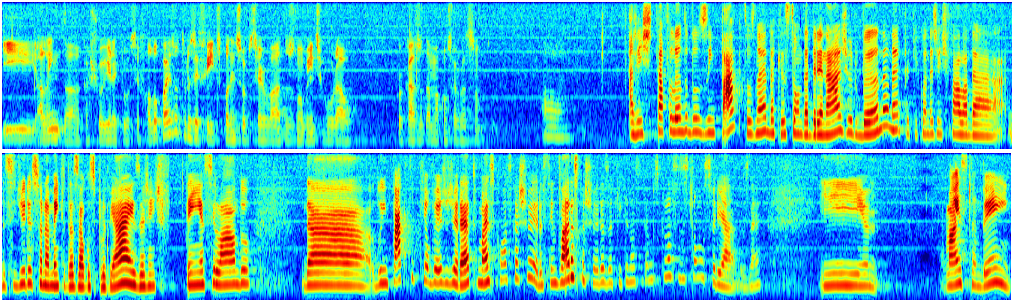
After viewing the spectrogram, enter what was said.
E, além da cachoeira que você falou, quais outros efeitos podem ser observados no ambiente rural por causa da má conservação? Oh, a gente está falando dos impactos, né, da questão da drenagem urbana, né, porque quando a gente fala da, desse direcionamento das águas pluviais, a gente tem esse lado da, do impacto que eu vejo direto, mais com as cachoeiras. Tem várias cachoeiras aqui que nós temos que elas estão assoreadas, né? E mas também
